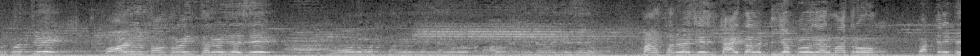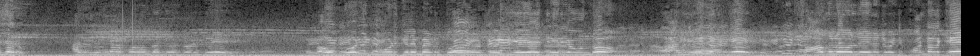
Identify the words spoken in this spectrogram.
ఇప్పటికొచ్చి వాడు సంవత్సరం అయింది సర్వే చేసి లోను సర్వే చేశారు రావు సర్వే చేశారు. మన సర్వే చేసిన కాగితాల డిఎఫ్ఓ గారు మాత్రం పక్కనెట్టేశారు అది లింగాపురం దగ్గర ఉన్నటువంటి రోడ్డుకి మూడు కిలోమీటర్ దూరం ఉన్నటువంటి ఏదైతే అయితే ఏరియా ఉందో ఆ ఏరియాకి సాగులో లేనటువంటి కొండలకి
